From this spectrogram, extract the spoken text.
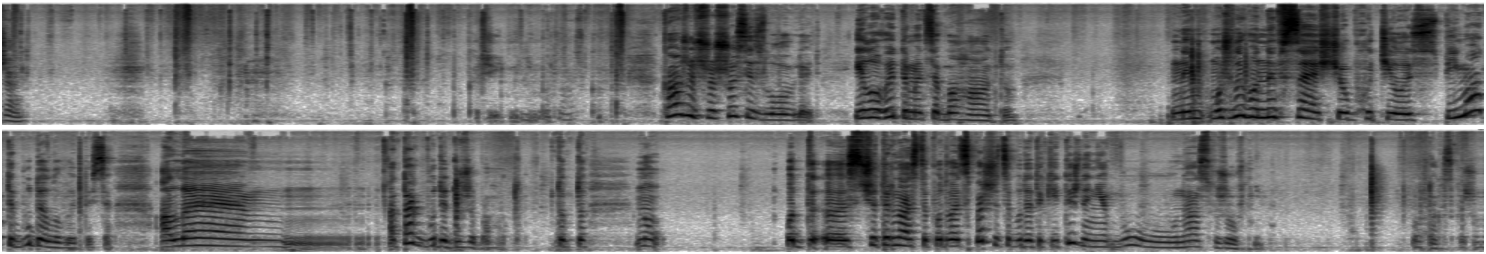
жаль. Покажіть мені, будь ласка. Кажуть, що щось і зловлять. І ловитиметься багато. Не, можливо, не все, що б хотілося спіймати, буде ловитися. Але а так буде дуже багато. Тобто, ну, от е, з 14 по 21 це буде такий тиждень, як був у нас в жовтні. Отак скажу.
